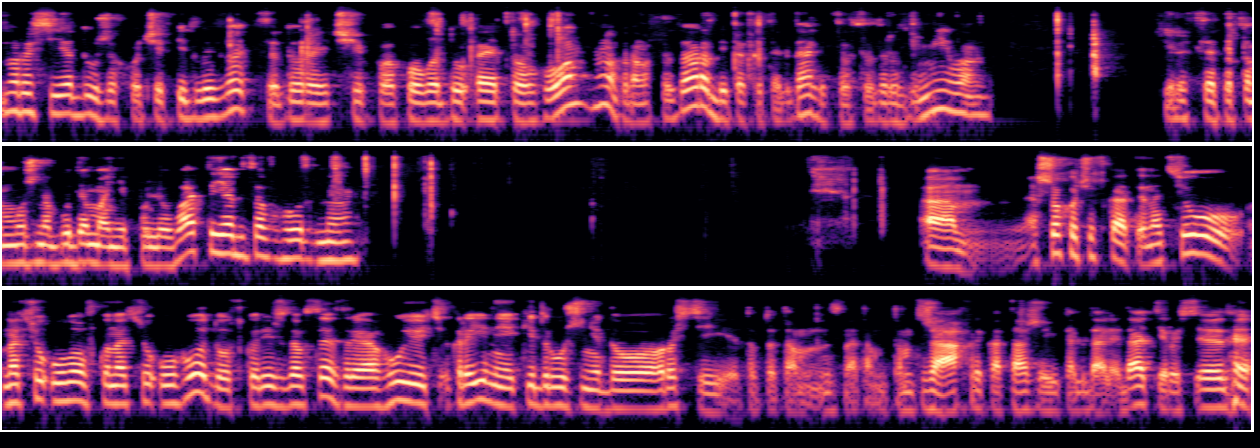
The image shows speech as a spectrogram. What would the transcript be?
Ну, Росія дуже хоче підлизатися, до речі, по поводу того, ну, тому що заробіток і так далі, це все зрозуміло. Через це потім можна буде маніпулювати як завгодно. Що хочу сказати, на цю, на цю уловку, на цю угоду, скоріш за все, зреагують країни, які дружні до Росії, тобто там не знаю, там там же Африка, та же і так далі. Да? Ті Росі...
